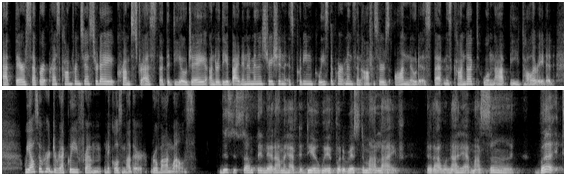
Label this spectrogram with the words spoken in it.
At their separate press conference yesterday, Crump stressed that the DOJ under the Biden administration is putting police departments and officers on notice that misconduct will not be tolerated. We also heard directly from Nichols' mother, RowVaughn Wells. This is something that I'm going to have to deal with for the rest of my life, that I will not have my son. But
